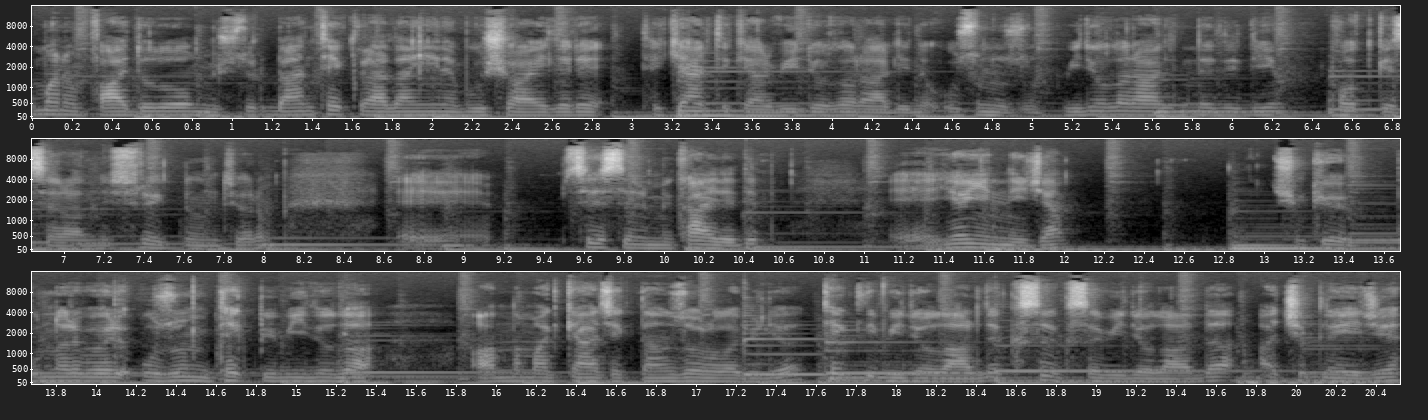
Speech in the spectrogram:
Umarım faydalı olmuştur. Ben tekrardan yine bu şairleri teker teker videolar halinde uzun uzun videolar halinde dediğim podcast halinde sürekli unutuyorum. E, seslerimi kaydedip e, yayınlayacağım. Çünkü bunları böyle uzun tek bir videoda anlamak gerçekten zor olabiliyor. Tekli videolarda, kısa kısa videolarda açıklayıcı,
